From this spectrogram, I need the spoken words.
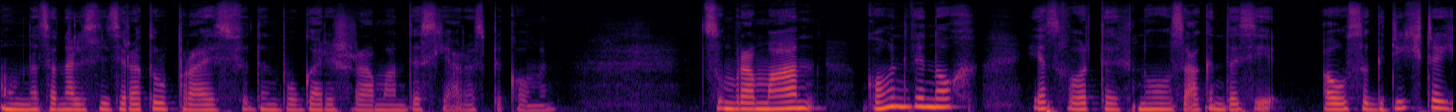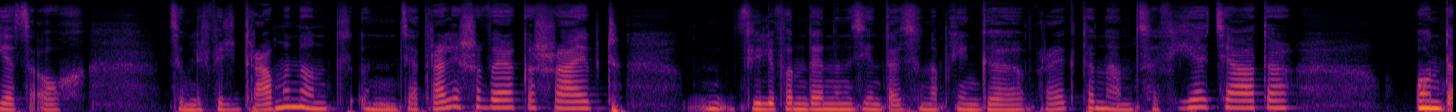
um Nationales Literaturpreis für den bulgarischen Roman des Jahres bekommen. Zum Roman kommen wir noch. Jetzt wollte ich nur sagen, dass sie außer Gedichte jetzt auch ziemlich viel Dramen und, theatralische Werke schreibt. Viele von denen sind als unabhängige Projekte am Sophia Theater. Und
